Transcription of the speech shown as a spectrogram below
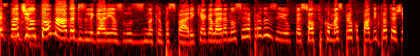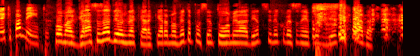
Mas não adiantou nada desligarem as luzes na Campus Party, que a galera não se reproduziu. O pessoal ficou mais preocupado em proteger o equipamento. Pô, mas graças a Deus, né, cara? Que era 90% homem lá dentro, se nem começasse a reproduzir, ia ser foda.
